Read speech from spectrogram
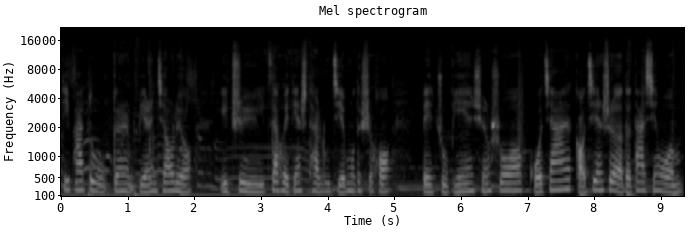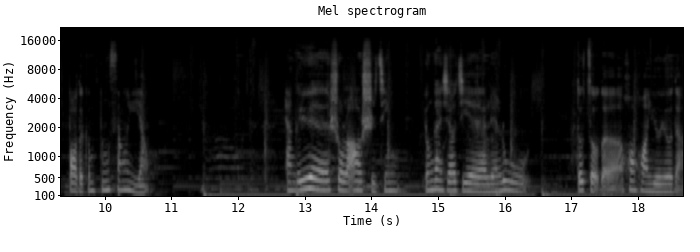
低八度跟别人交流，以至于再回电视台录节目的时候，被主编宣说国家搞建设的大新闻报得跟奔丧一样。两个月瘦了二十斤，勇敢小姐连路都走得晃晃悠悠的，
